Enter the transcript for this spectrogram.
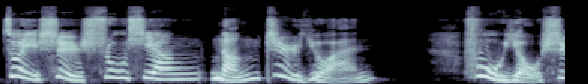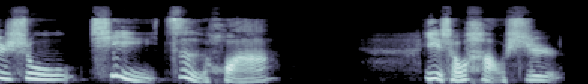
最是书香能致远，腹有诗书气自华。一首好诗，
